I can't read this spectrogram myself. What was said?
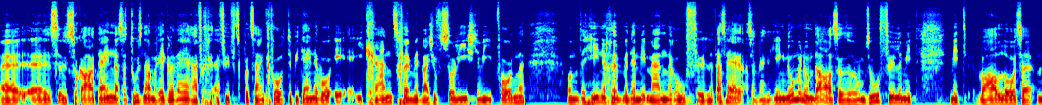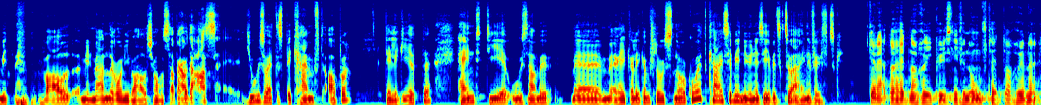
Äh, äh, sogar dann, also die Ausnahmeregel wäre einfach eine 50%-Quote bei denen, die in Grenze kommen, weißt du, auf so Listen weit vorne. Und hinten könnte man dann mit Männern auffüllen. Das wäre, also, es ging nur um das, also ums Auffüllen mit, mit wahllosen, mit Wahl, mit Männern ohne Wahlchance. Aber auch das, Juso hat das bekämpft, aber Delegierte haben die Ausnahmeregelung äh, am Schluss noch gut geheißen mit 79 zu 51. Genau, da hat nachher eine gewisse Vernunft hat da können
